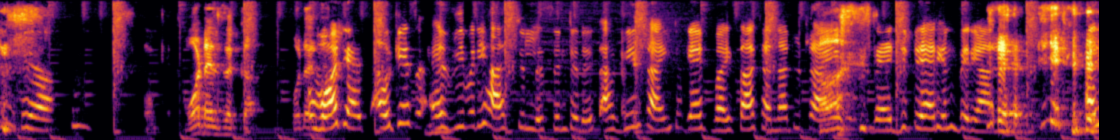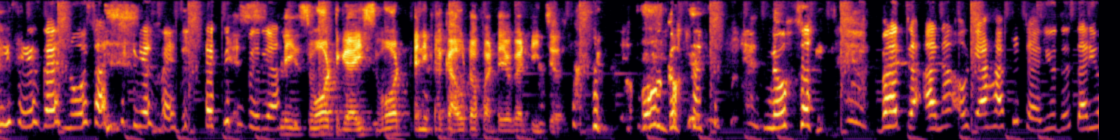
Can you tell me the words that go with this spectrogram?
yeah. okay. What else, Akka? What else? What else? Okay, so everybody has to listen to this. I've been Okay. trying to get Vaisakh Anna to try Ah. vegetarian biryani, and he says there's no such thing as vegetarian yes. biryani. Please, what guys? What Kanika ka out of Hatha Yoga teacher? oh god no but anna okay i have to tell you this that you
